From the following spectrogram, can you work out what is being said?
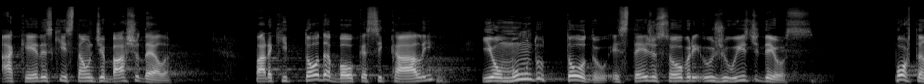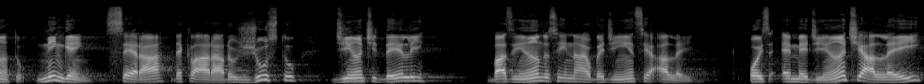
àqueles que estão debaixo dela, para que toda boca se cale e o mundo todo esteja sobre o juiz de Deus. Portanto, ninguém será declarado justo diante dele, baseando-se na obediência à lei pois é mediante a lei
